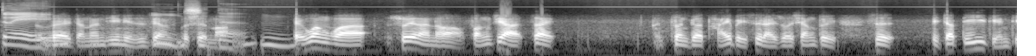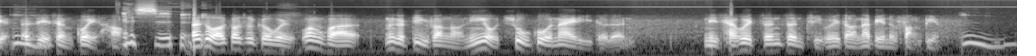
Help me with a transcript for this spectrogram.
对对，不对？讲难听一点是这样，嗯不是吗？的嗯哎、，万华虽然哈、房价在整个台北市来说相对是比较低一点点，嗯但是也是很贵哈。是，但是我要告诉各位，万华那个地方啊，你有住过那里的人，你才会真正体会到那边的方便，嗯，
